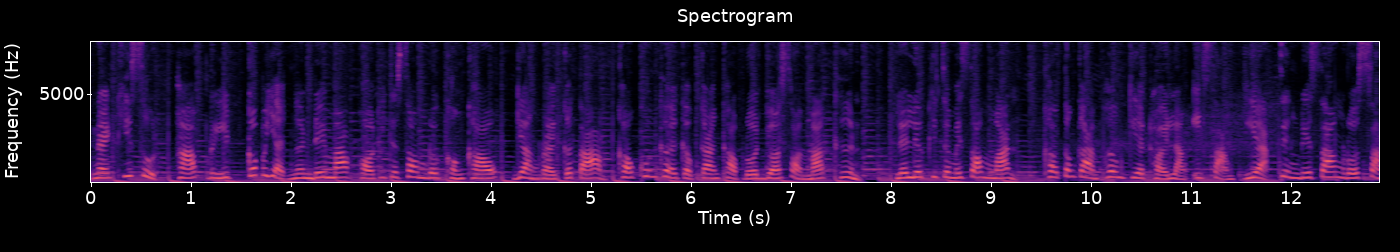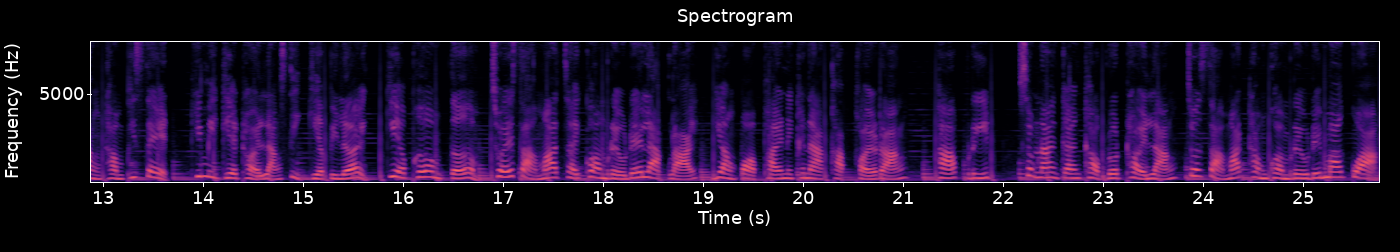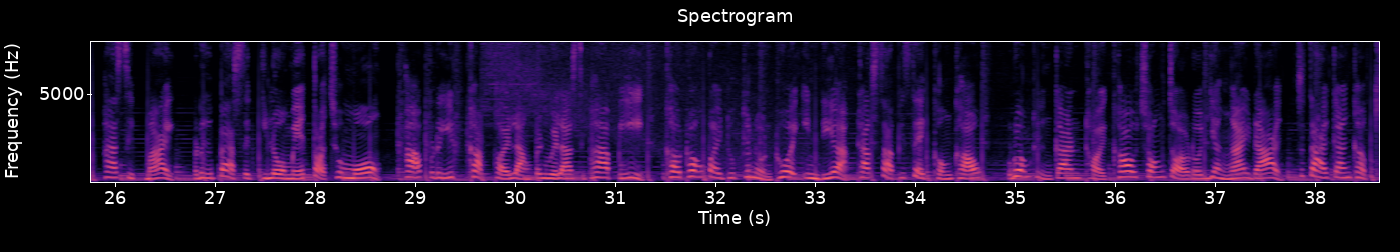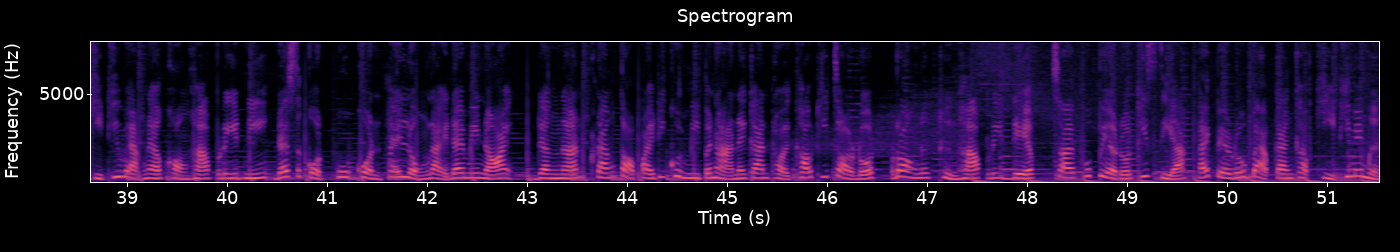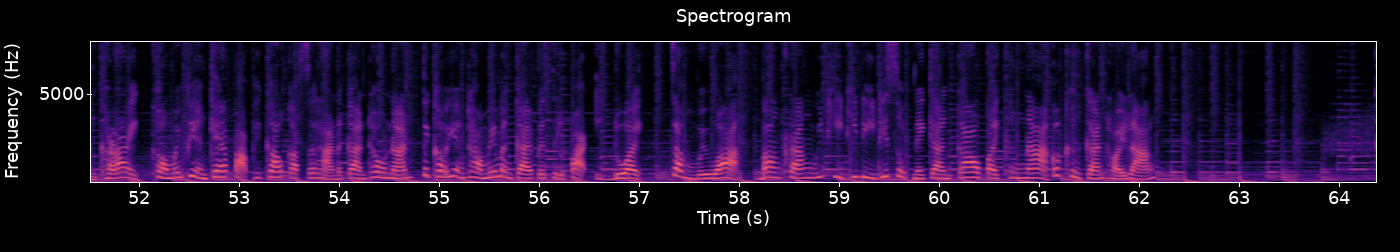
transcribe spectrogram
ในที่สุดฮาร์ปรีดก็ประหยัดเงินได้มากพอที่จะซ่อมรถของเขา อย่างไรก็ตาม เขาคุ้นเคยกับการขับรถย้อนสอนมากขึ้น และเลือกที่จะไม่ซ่อมมัน เขาต้องการเพิ่มเกียร์ถอยหลังอีก 3 เกียร์จึงได้สร้างรถสั่งทำพิเศษ ที่มีเกียร์ถอยหลัง 4 เกียร์ไปเลย เกียร์เพิ่มเติม ช่วยให้สามารถใช้ความเร็วได้หลากหลาย อย่างปลอดภัยในขณะขับถอยหลังฮาร์ปรีด ชำนาญการขับรถถอยหลัง จนสามารถทำความเร็วได้มากกว่า 50 ไมล์หรือ 80 กิโลเมตรต่อชั่วโมงฮาร์ปรีดขับถอยหลังเป็นเวลา 15 ปี เขาท่องไปทุกถนนทั่วอินเดีย ทักษะพิเศษของเขา รวมถึงการถอยเข้าช่องจอดรถอย่างง่ายได้สไตล์การขับขี่ที่แหวกแนวของฮาร์ปรีดนี้ได้สะกดผู้คนให้หลงไหลได้ไม่น้อย ดังนั้นครั้งต่อไปที่คุณมีปัญหาในการถอยเข้าที่จอดรถลองนึกถึงฮาร์ปรีเดฟชายผู้เปลี่ยนรถที่เสีย ให้เป็นรูปแบบการขับขี่ที่ไม่เหมือนใคร เขาไม่เพียงแค่ปรับให้เข้ากับสถานการณ์เท่านั้น แต่เขายังทำให้มันกลายเป็นศิลปะอีกด้วยจำไว้ว่า บางครั้งวิธีที่ดีที่สุดในการก้าวไปข้างหน้าก็คือการถอยหลัง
